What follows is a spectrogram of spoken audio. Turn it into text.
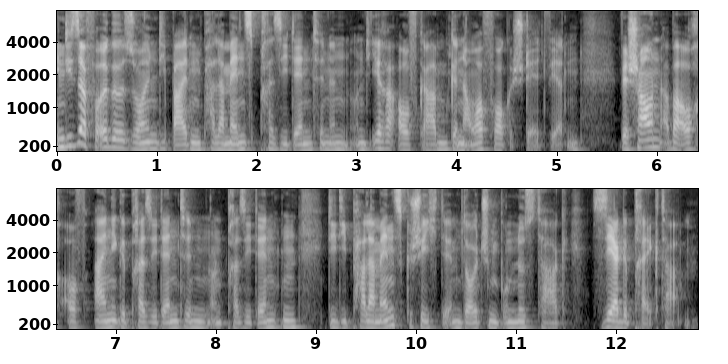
In dieser Folge sollen die beiden Parlamentspräsidentinnen und ihre Aufgaben genauer vorgestellt werden. Wir schauen aber auch auf einige Präsidentinnen und Präsidenten, die die Parlamentsgeschichte im Deutschen Bundestag sehr geprägt haben.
